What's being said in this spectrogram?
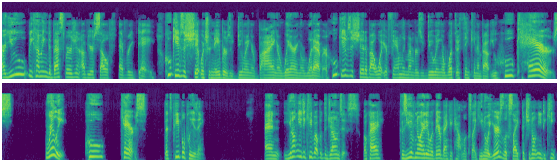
Are you becoming the best version of yourself every day? Who gives a shit what your neighbors are doing or buying or wearing or whatever? Who gives a shit about what your family members are doing or what they're thinking about you? Who cares? Really, who cares? That's people pleasing. And you don't need to keep up with the Joneses, okay? Because you have no idea what their bank account looks like. You know what yours looks like, but you don't need to keep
